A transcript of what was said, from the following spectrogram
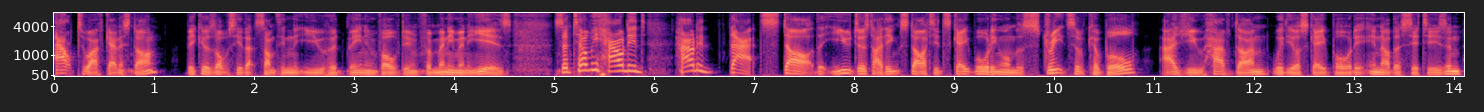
out to Afghanistan because obviously that's something that you had been involved in for many many years. So tell me how did how did that start that you just I think started skateboarding on the streets of Kabul as you have done with your skateboard in other cities and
